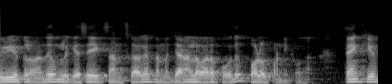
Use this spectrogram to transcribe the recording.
வீடியோக்கள் வந்து உங்களுக்கு எஸ்ஐ எக்ஸாம்ஸ்க்காக நம்ம சேனலில் வரப்போகுது. ஃபாலோ பண்ணிக்கோங்க. தேங்க்யூ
